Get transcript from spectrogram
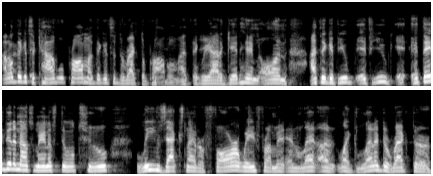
I don't think it's a Cavill problem. I think it's a director problem. I think we got to get him on. I think if you if you if they did announce Man of Steel two, leave Zack Snyder far away from it and let a like let a director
